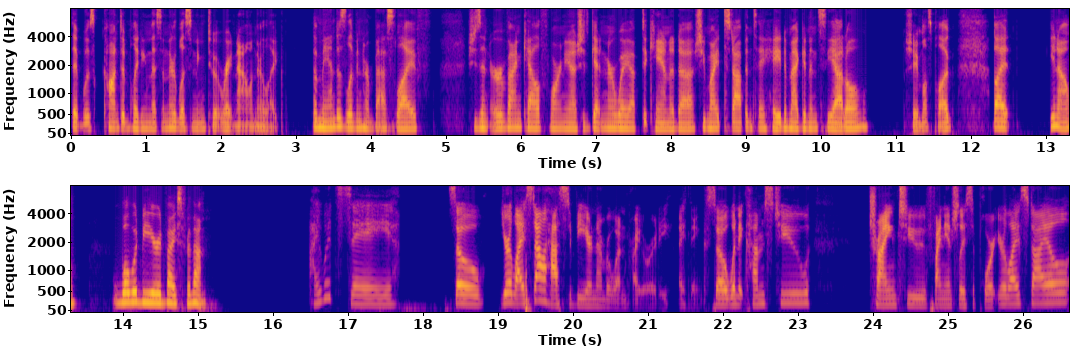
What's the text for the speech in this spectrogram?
that was contemplating this and they're listening to it right now and they're like, Amanda's living her best life. She's in Irvine, California. She's getting her way up to Canada. She might stop and say hey to Megan in Seattle. Shameless plug. But, you know, what would be your advice for them? I would say so your lifestyle has to be your number one priority, I think. So when it comes to trying to financially support your lifestyle,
